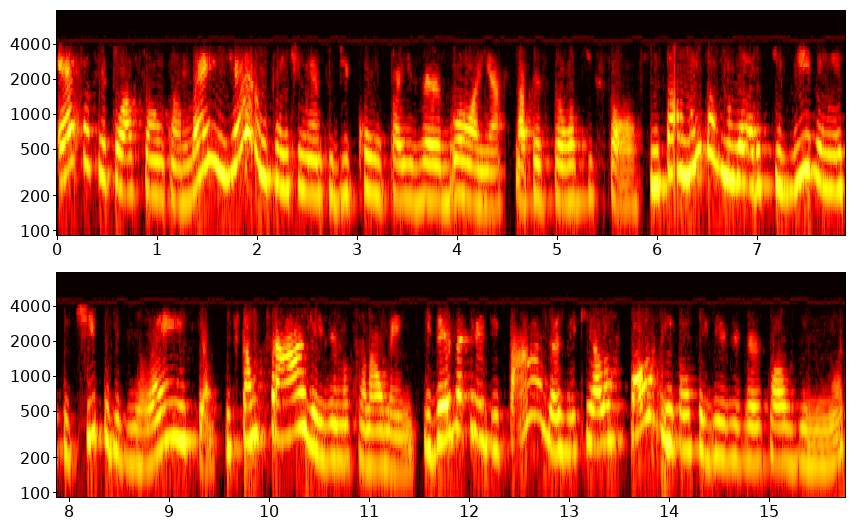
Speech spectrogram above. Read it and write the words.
essa situação também gera um sentimento de culpa e vergonha na pessoa que sofre. Então, muitas mulheres que vivem esse tipo de violência estão frágeis emocionalmente e desacreditadas de que elas podem conseguir viver sozinhas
